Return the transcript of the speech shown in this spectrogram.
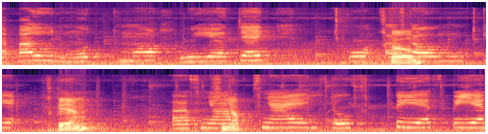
លែលបើលមុតថ្មវាចេកឈួរឆ្កែស្គាំងអឺស្ញស្ញប់ស្ញែងទូស្ទាស្ពាន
